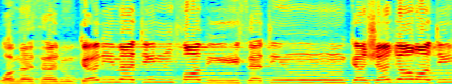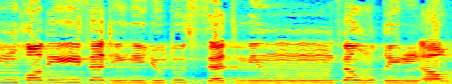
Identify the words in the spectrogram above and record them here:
ومثل كلمة خبيثة كشجرة خبيثة اجتثت من فوق الأرض.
